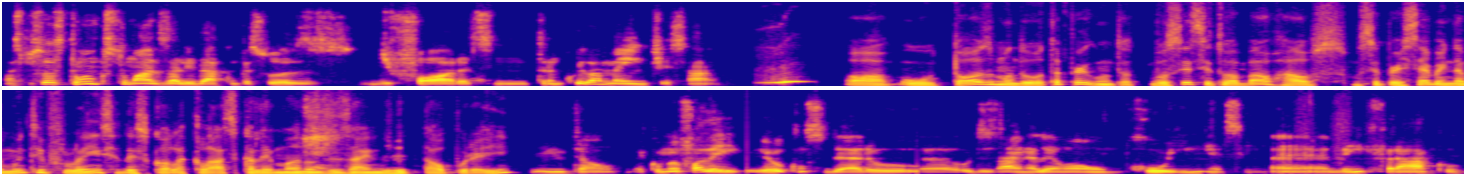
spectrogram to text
As pessoas estão acostumadas a lidar com pessoas de fora, assim, tranquilamente, sabe? Ó, o Tos mandou outra pergunta. Você citou a Bauhaus. Você percebe ainda muita influência da escola clássica alemã no design digital por aí? Então, é como eu falei, eu considero eh, o design alemão ruim, assim, é, bem fraco,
